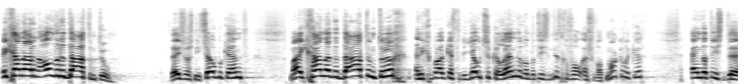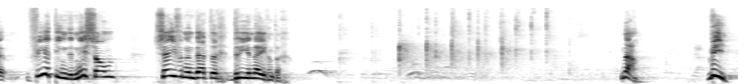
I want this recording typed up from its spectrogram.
Ik ga naar een andere datum toe. Deze was niet zo bekend. Maar ik ga naar de datum terug en ik gebruik even de Joodse kalender, want dat is in dit geval even wat makkelijker. En dat is de 14e Nissan 3793. Nou, wie?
